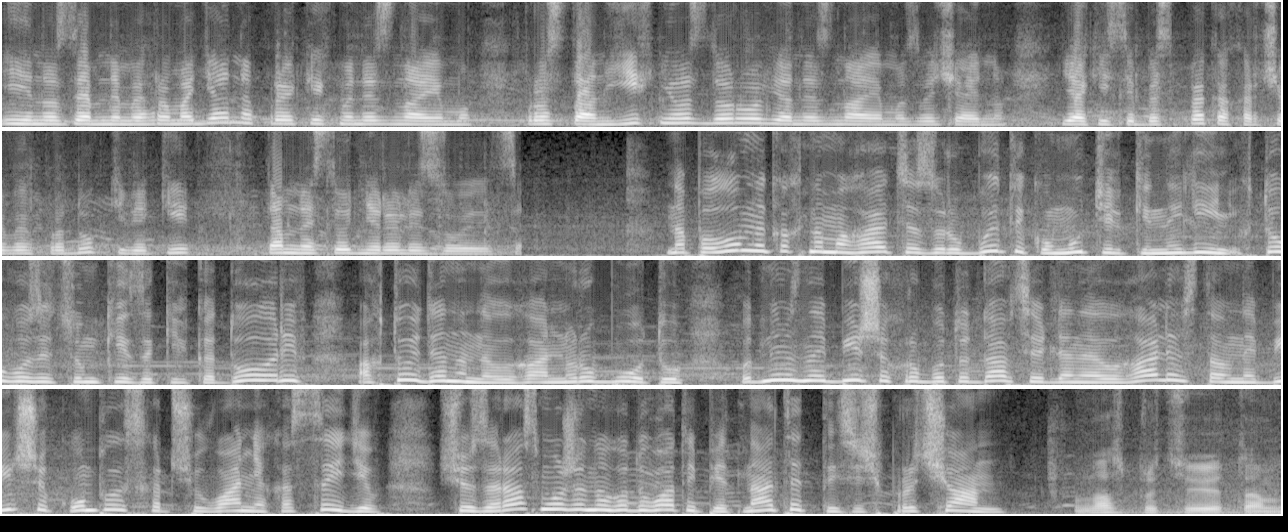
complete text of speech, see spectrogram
і іноземними громадянами, про яких ми не знаємо про стан їхнього здоров'я, не знаємо, звичайно, якість і безпека харчових продуктів, які там на сьогодні реалізуються. На паломниках намагаються заробити кому тільки не лінь. Хто возить сумки за кілька доларів, а хто йде на нелегальну роботу. Одним з найбільших роботодавців для нелегалів став найбільший комплекс харчування хасидів, що зараз може нагодувати 15 тисяч прочан. У нас працює там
